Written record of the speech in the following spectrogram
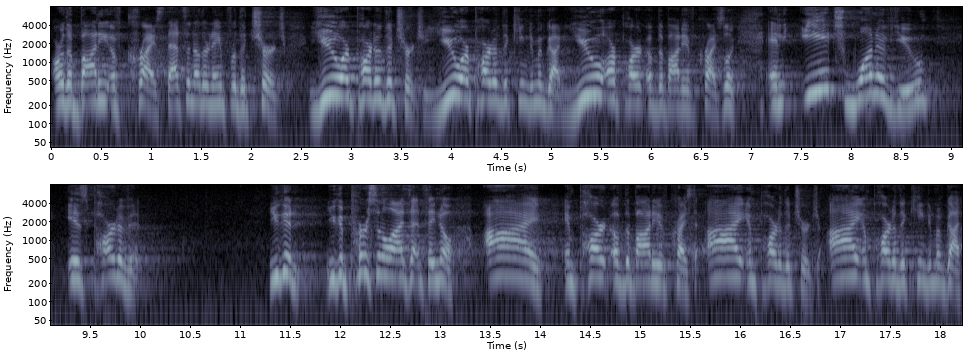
are the body of Christ. That's another name for the church. You are part of the church. You are part of the kingdom of God. You are part of the body of Christ. Look, and each one of you is part of it. You could, you could personalize that and say, No, I am part of the body of Christ. I am part of the church. I am part of the kingdom of God.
